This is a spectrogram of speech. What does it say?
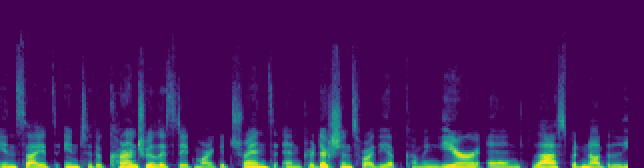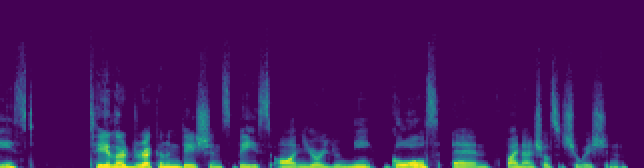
insights into the current real estate market trends and predictions for the upcoming year. And last but not the least, tailored recommendations based on your unique goals and financial situation.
